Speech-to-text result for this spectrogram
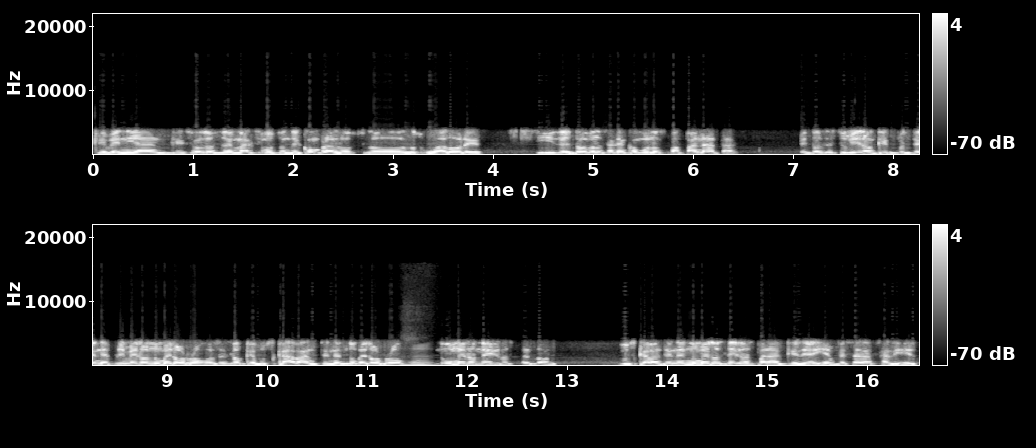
que venían, que son los de máximos donde compran los, los, los jugadores, y de todos nos salían como unos papanatas. Entonces tuvieron que pues, tener primero números rojos, es lo que buscaban, tener números rojos, números negros, perdón. Buscaban tener números negros para que de ahí empezara a salir.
